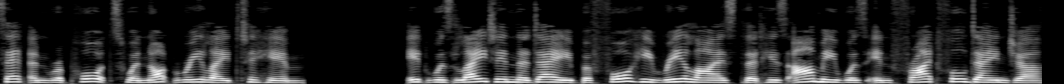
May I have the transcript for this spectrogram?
set and reports were not relayed to him. It was late in the day before he realized that his army was in frightful danger.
